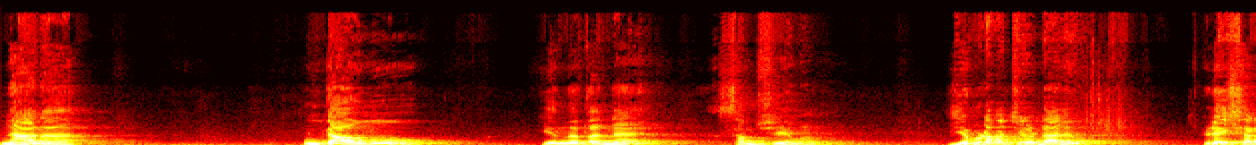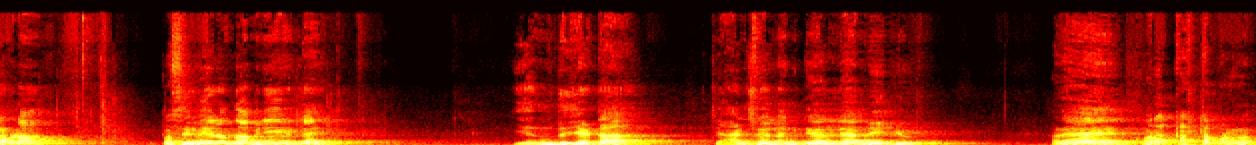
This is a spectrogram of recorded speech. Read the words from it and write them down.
ഞാൻ ഉണ്ടാവുമോ എന്ന് തന്നെ സംശയമാണ്. എവിടെ വെച്ച് കണ്ടാലും ഇടേ ശരവണ ഇപ്പം സിനിമയിലൊന്നും അഭിനയമില്ലേ എന്ത് ചേട്ടാ? ചാൻസ് വല്ലതും കിട്ടിയാലല്ലേ അഭിനയിക്കൂ. അതെ കുറേ കഷ്ടപ്പെടണം.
